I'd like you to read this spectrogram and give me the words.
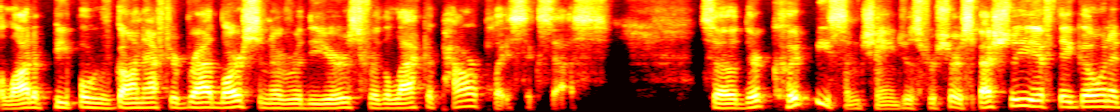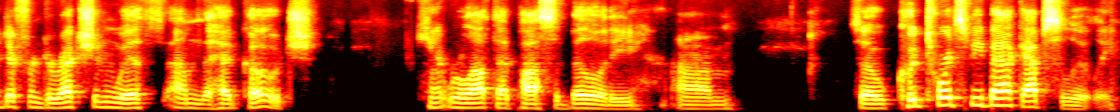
a lot of people have gone after Brad Larsen over the years for the lack of power play success. So there could be some changes for sure, especially if they go in a different direction with um, the head coach. Can't rule out that possibility. Um, so could Torts be back? Absolutely.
